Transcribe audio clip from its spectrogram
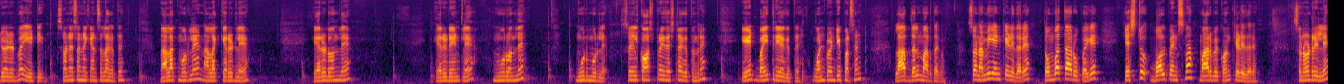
divided by eighty ಸೊನ್ನೆ ಸೊನ್ನೆ ಕ್ಯಾನ್ಸಲ್ ಆಗುತ್ತೆ. ನಾಲ್ಕು ಮೂರಲೆ, ನಾಲ್ಕು ಎರಡಲೆ. ಎರಡು ಒಂದಲೆ, ಎರಡು ಎಂಟ್ಲೆ, ಮೂರು ಒಂದಲೆ, ಮೂರು ಮೂರಲೆ. ಸೊ ಇಲ್ಲಿ ಕಾಸ್ಟ್ ಪ್ರೈಸ್ ಎಷ್ಟಾಗುತ್ತೆ ಅಂದರೆ ಏಯ್ಟ್ ಬೈ ತ್ರೀ ಆಗುತ್ತೆ. ಒನ್ ಟ್ವೆಂಟಿ ಪರ್ಸೆಂಟ್ ಲಾಭದಲ್ಲಿ ಮಾರಿದಾಗ. ಸೊ ನಮಗೇನು ಕೇಳಿದ್ದಾರೆ? ತೊಂಬತ್ತಾರು ರೂಪಾಯಿಗೆ ಎಷ್ಟು ಬಾಲ್ ಪೆನ್ಸ್ನ ಮಾರಬೇಕು ಅಂತ ಕೇಳಿದ್ದಾರೆ. ಸೊ ನೋಡ್ರಿ ಇಲ್ಲಿ.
